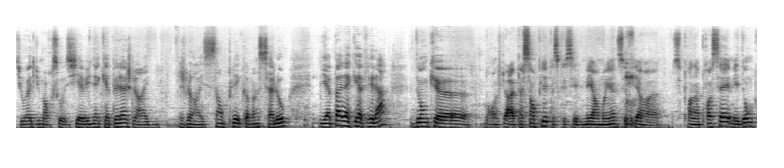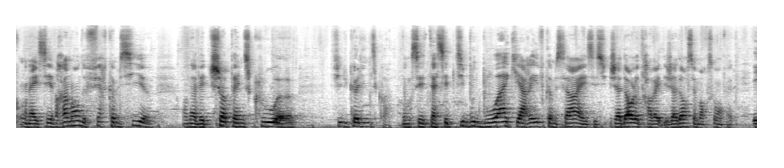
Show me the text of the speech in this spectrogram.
tu vois, du morceau. S'il y avait une acapella, je l'aurais, je l'aurais samplé comme un salaud. Il n'y a pas d'acapella. Donc, euh, bon, je l'aurais pas samplé parce que c'est le meilleur moyen de se faire, se prendre un procès. Mais donc, on a essayé vraiment de faire comme si on avait chop and screw Phil Collins, quoi. Donc, c'est à ces petits bouts de bois qui arrivent comme ça. Et j'adore le travail, j'adore ce morceau, en fait. Et,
